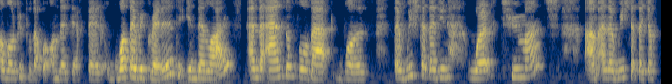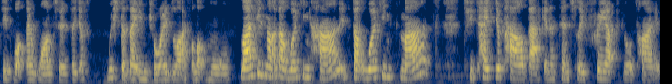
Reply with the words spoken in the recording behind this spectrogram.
a lot of people that were on their deathbed what they regretted in their life. And the answer for that was they wished that they didn't work too much um, and they wished that they just did what they wanted. They just wish that they enjoyed life a lot more. Life is not about working hard, it's about working smart to take your power back and essentially free up your time.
